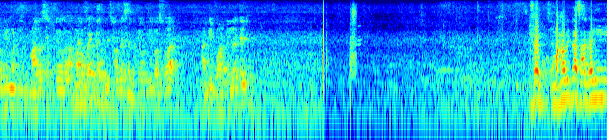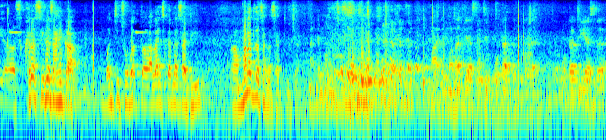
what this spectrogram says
मी. म्हटलं मला सत्तेवर आम्हाला सत्तेवरती बसवा. आम्ही फॉर्म्युला देतो. साहेब महाविकास आघाडी खरंच सिरियस आहे का वंचित सोबत अलायन्स करण्यासाठी? मनातलं सांगा साहेब तुमच्या. माझ्या मनात जे असतं ते पोटात असतं काय? पोटात जे असतं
